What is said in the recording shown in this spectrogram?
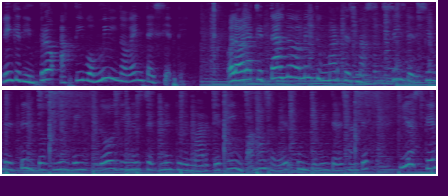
LinkedIn Pro activo 1097. Hola, hola, ¿qué tal? Nuevamente un martes más, 6 de diciembre del 2022 y en el segmento de marketing vamos a ver un tema interesante y es que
